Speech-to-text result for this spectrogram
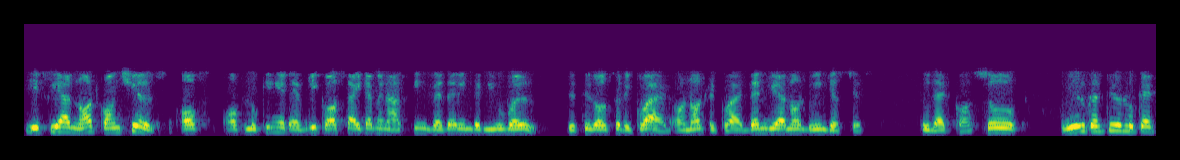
if we are not conscious of of looking at every cost item and asking whether in the new world this is also required or not required, then we are not doing justice to that cost. So we will continue to look at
